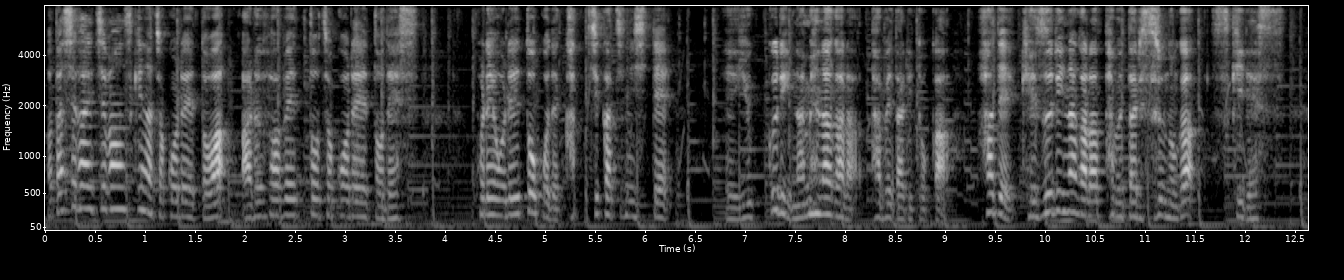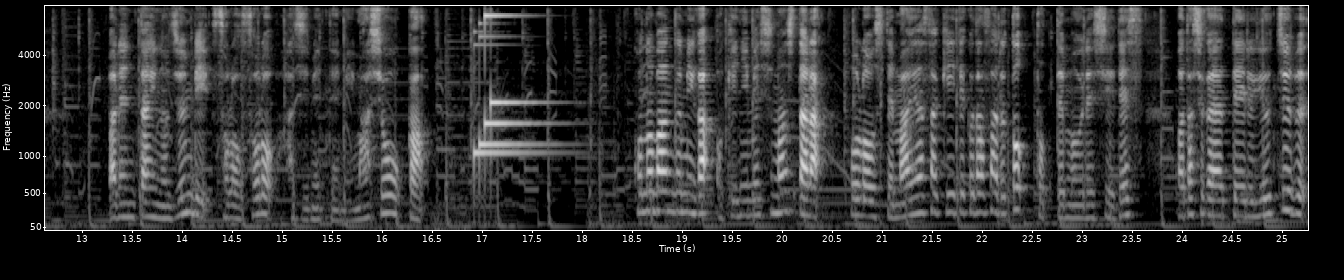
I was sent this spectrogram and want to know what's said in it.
私が一番好きなチョコレートはアルファベットチョコレートです。これを冷凍庫でカッチカチにして、え、ゆっくり舐めながら食べたりとか歯で削りながら食べたりするのが好きです。バレンタインの準備そろそろ始めてみましょうか。この番組がお気に召しましたらフォローして毎朝聞いてくださるととっても嬉しいです。私がやっている YouTube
